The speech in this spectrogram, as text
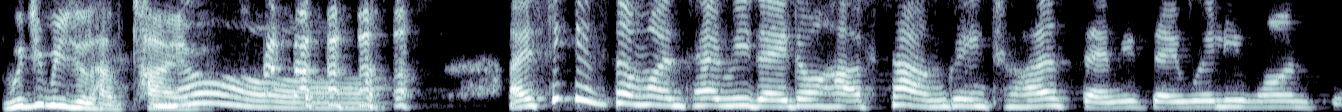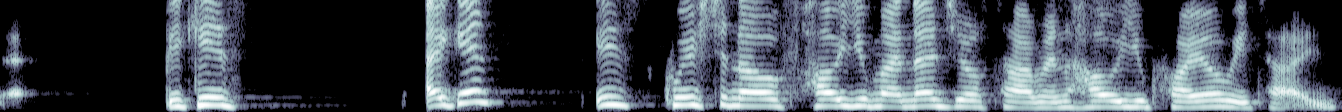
would you mean you'll have time? No. I think if someone tell me they don't have time, I'm going to ask them if they really want it because I guess it's question of how you manage your time and how you prioritize.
